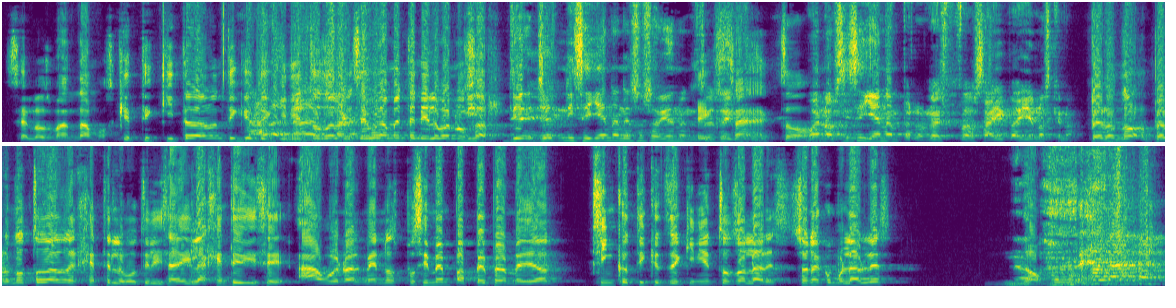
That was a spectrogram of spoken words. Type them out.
Se los mandamos. ¿Qué te quita dar un ticket Nada, de 500 nada, dólares? exacto. Seguramente ni lo van a Ni, usar. ya- ya ni se llenan esos aviones. entonces- Exacto. Bueno, sí se llenan, pero es- pues, hay, hay unos que no. Pero no, pero no toda la gente lo va a utilizar. Y la gente dice, ah, bueno, al menos, pues sí me empapé, pero me dieron cinco tickets de 500 dólares. ¿Son acumulables? No.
